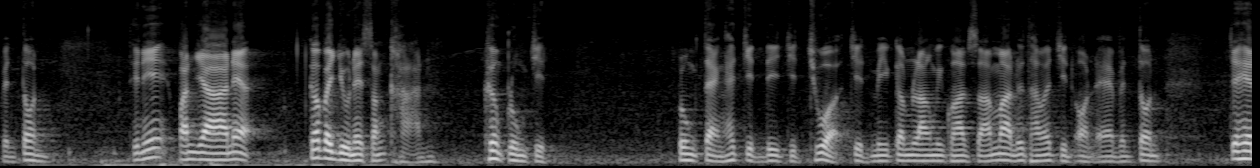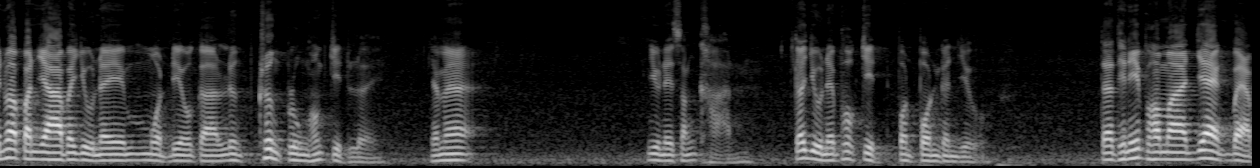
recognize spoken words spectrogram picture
เป็นต้น ทีนี้ปัญญาเนี่ยก็ไปอยู่ในสังขาร เครื่องปรุงจิต ปรุงแต่งให้จิตดีจิตชั่ว จิตมีกำลังมีความสามารถหรือทำให้จิตอ่อนแอเป็นต้น จะเห็นว่าปัญญาไปอยู่ในหมวดเดียวกับเรื่องเครื่องปรุงของจิตเลยใช่ไหมอยู่ในสังขาร ก็อยู่ในพวกจิตปนๆกันอยู่ แต่ทีนี้พอมาแยกแบบ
